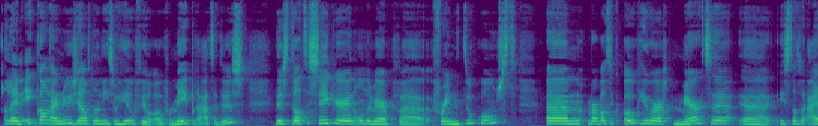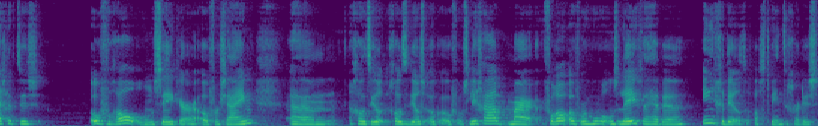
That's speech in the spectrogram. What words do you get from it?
alleen ik kan daar nu zelf nog niet zo heel veel over meepraten dus. Dus dat is zeker een onderwerp uh, voor in de toekomst. Um, maar wat ik ook heel erg merkte, uh, is dat we eigenlijk dus overal onzeker over zijn. Um, grotendeels ook over ons lichaam, maar vooral over hoe we ons leven hebben ingedeeld als twintiger. Dus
